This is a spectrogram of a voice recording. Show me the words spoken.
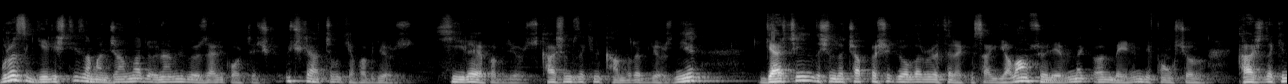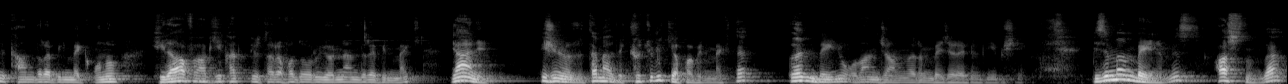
burası geliştiği zaman canlılarda önemli bir özellik ortaya çıkıyor. Üçkağıtçılık yapabiliyoruz. Hile yapabiliyoruz. Karşımızdakini kandırabiliyoruz. Niye? Gerçeğin dışında çapraşık yollar üreterek mesela yalan söyleyebilmek ön beynin bir fonksiyonu. Karşıdakini kandırabilmek, onu hilaf hakikat bir tarafa doğru yönlendirebilmek. Yani işin özü temelde kötülük yapabilmek de ön beyni olan canlıların becerebildiği bir şey. Bizim ön beynimiz aslında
